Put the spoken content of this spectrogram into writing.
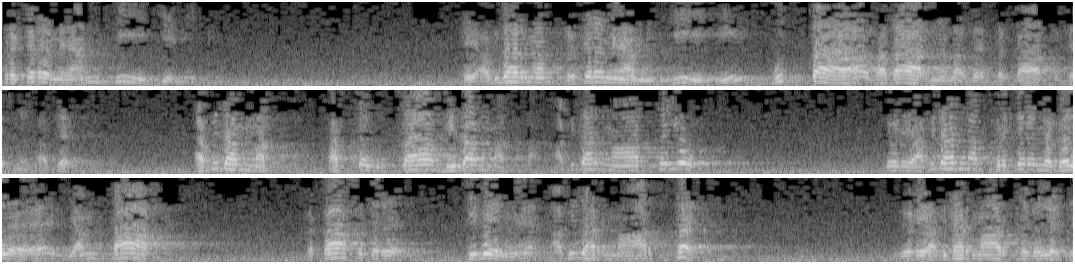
ප්‍රකරණයන්හි කියන එක. ඒ අභිධර්ම ප්‍රකරණයන්හි බුත්තා වදාරන ලද ප්‍රකාශ කරන ලද අභිධම්ම අත්ත බුත්තා විධම්මත්ත අභිධර්මාර්ථයෝ. ඒකේ අභිධර්ම ප්‍රකරණ වල යම් තාක් ප්‍රකාශ කර තිබෙන අභිධර්මාර්ථ. ඒකේ අභිධර්මාර්ථ වලට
